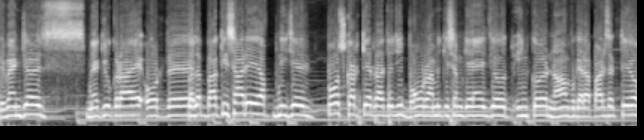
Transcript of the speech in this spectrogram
revengers मैक्यू कराए? और मतलब बाकी सारे आप नीचे पोस्ट करके राजा जी बहुत रामी किस्म के हैं, जो इनको नाम वगैरह पढ़ सकते हो।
